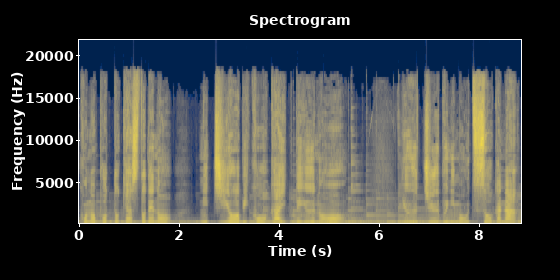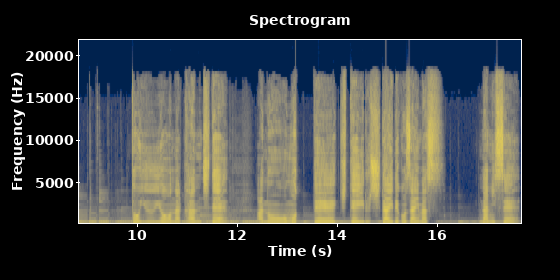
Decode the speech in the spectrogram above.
このポッドキャストでの日曜日公開っていうのを、YouTube にも移そうかなというような感じで、あの、思ってきている次第でございます。何せ、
